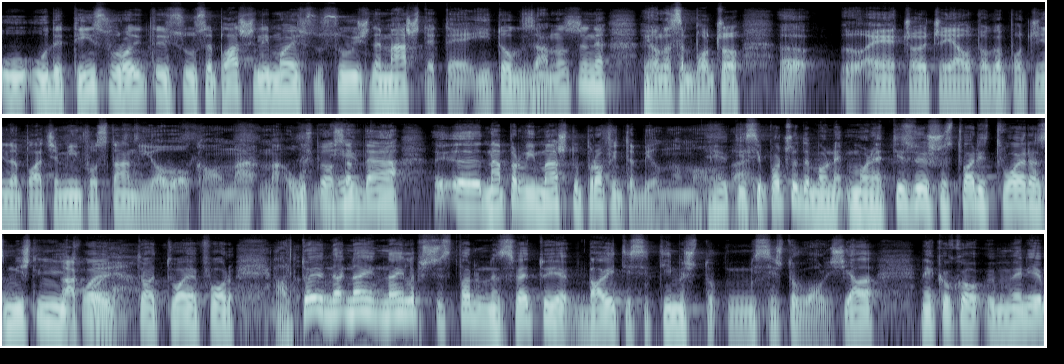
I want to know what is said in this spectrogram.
u, u detinstvu, roditelji su se plašili moje su, suvišne mašte te i tog zanošenja i onda sam počeo, uh, e, čoveče, ja od toga počinjem da plaćam infostan i ovo, kao, ma, ma, uspeo sam da e, napravim maštu profitabilnom. Ovaj. E, ti si počeo da mone- monetizuješ u stvari tvoje razmišljenje i tvoje, je. to, tvoje for. Ali to je na, naj, najlepša stvar na svetu je baviti se time što, mislim, što voliš. Ja nekako, meni je,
